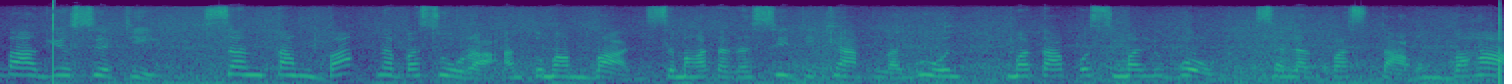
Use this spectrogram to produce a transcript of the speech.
Sa Baguio City, santambak na basura ang tumambad sa mga taga City Camp Lagoon matapos malubog sa lagpas taong baha.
